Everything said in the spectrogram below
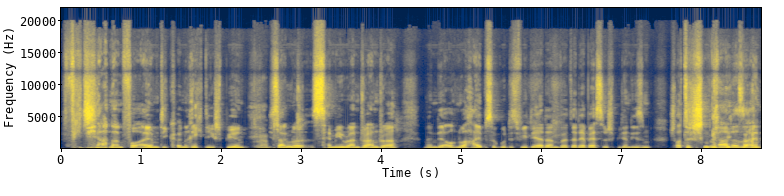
Fijianern vor allem, die können richtig spielen. Absolut. Ich sage nur Sammy Randrandra, wenn der auch nur halb so gut ist wie der, dann wird er der beste Spieler in diesem schottischen Kader sein.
